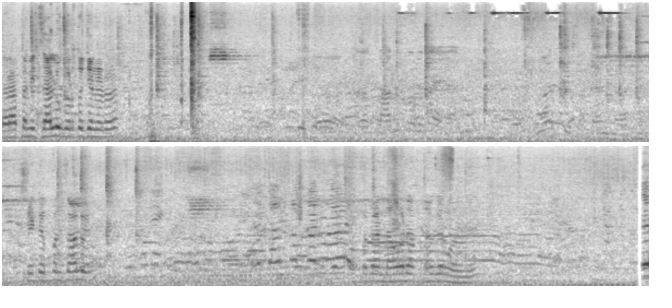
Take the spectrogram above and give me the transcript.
तर आता मी चालू करतो जनरेटर. सेटअप पण चालू आहे. बघा नवरात नगर म्हणून चल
